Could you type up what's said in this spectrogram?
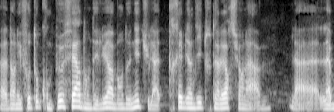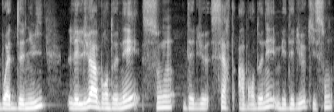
euh, dans les photos qu'on peut faire dans des lieux abandonnés, tu l'as très bien dit tout à l'heure sur la, la, la boîte de nuit, les lieux abandonnés sont des lieux certes abandonnés, mais des lieux qui sont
